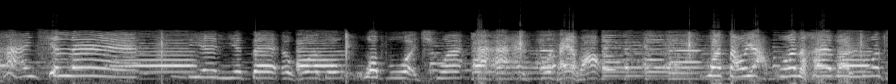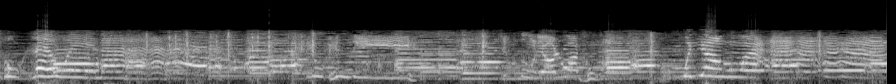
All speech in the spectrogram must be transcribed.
看起来连你带我都活不全。朱彩花，我倒牙脖子还把罗通来为难。动了罗通。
